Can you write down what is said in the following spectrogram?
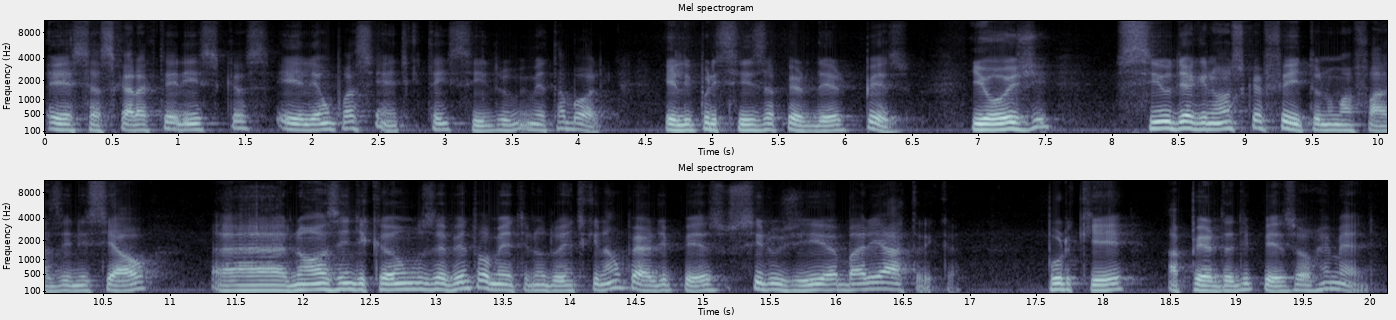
essas características, ele é um paciente que tem síndrome metabólica. Ele precisa perder peso. E hoje, se o diagnóstico é feito numa fase inicial, Uh, nós indicamos, eventualmente, no doente que não perde peso, cirurgia bariátrica, porque a perda de peso é o remédio.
